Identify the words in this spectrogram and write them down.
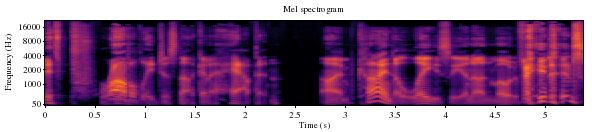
it's probably just not going to happen. I'm kind of lazy and unmotivated,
